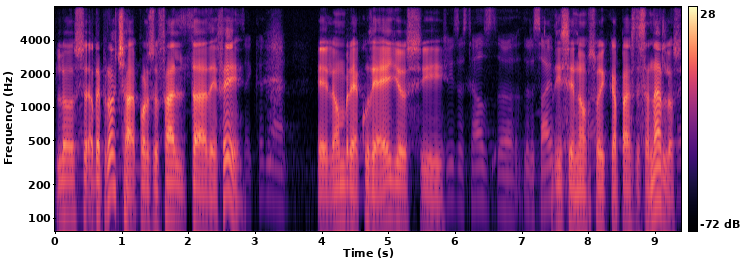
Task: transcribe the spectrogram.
los reprocha por su falta de fe. El hombre acude a ellos y dice, no soy capaz de sanarlos.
